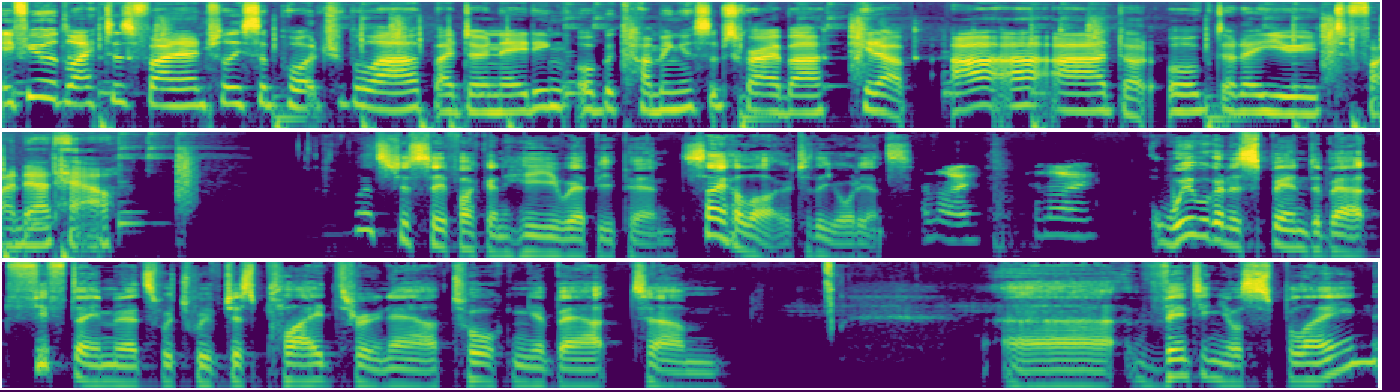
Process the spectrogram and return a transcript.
If you would like to financially support Triple R by donating or becoming a subscriber, hit up rrr.org.au to find out how. Let's just see if I can hear you, EpiPen. Say hello to the audience. Hello, hello. We were going to spend about 15 minutes, which we've just played through now, talking about um, uh, venting your spleen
